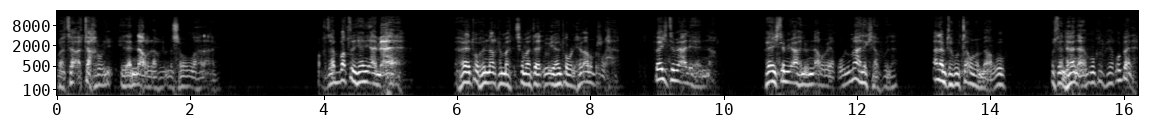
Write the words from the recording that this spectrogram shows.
وتخرج إلى النار له. نسأل الله العافية. وقد بطنه يعني أمعاءه فيدور في النار كما كما يدور الحمار بالرحى. فيجتمع عليه النار. فيجتمع أهل النار ويقول ما لك يا فلان؟ ألم تكن تأمر بالمعروف وتنهانا عن المنكر? فيقول بلى.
